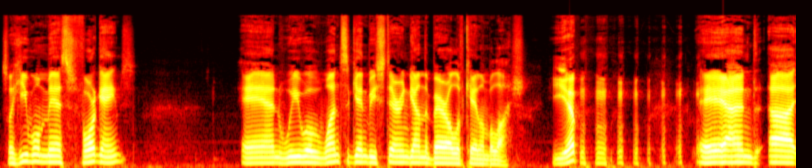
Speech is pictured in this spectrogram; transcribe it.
So he will miss four games. And we will once again be staring down the barrel of Kalen Ballage. Yep. And uh,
